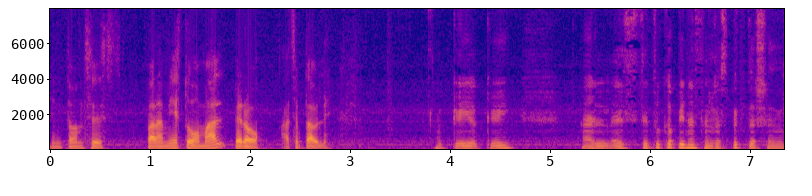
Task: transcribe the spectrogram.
Entonces, para mí estuvo mal, pero aceptable. Ok, ok. Al, este, ¿Tú qué opinas al respecto, Shadow?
